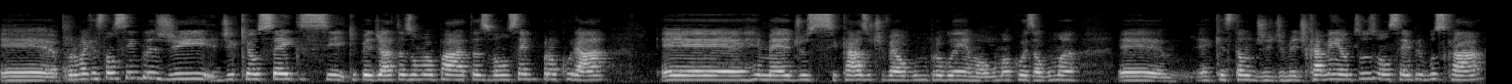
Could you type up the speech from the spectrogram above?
É, por uma questão simples de, de que eu sei que, se, que pediatras homeopatas vão sempre procurar é, remédios se caso tiver algum problema, alguma coisa, alguma é, é questão de, de medicamentos, vão sempre buscar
